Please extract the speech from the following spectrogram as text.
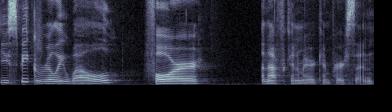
you speak really well for an African American person.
